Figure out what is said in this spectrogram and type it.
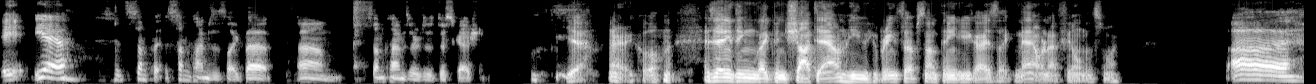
it, yeah. It's something sometimes it's like that. Um sometimes there's a discussion. Yeah. All right. Cool. Has anything like been shot down? He, he brings up something. You guys like, now nah, we're not feeling this one. Uh,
